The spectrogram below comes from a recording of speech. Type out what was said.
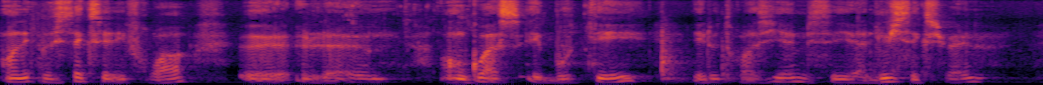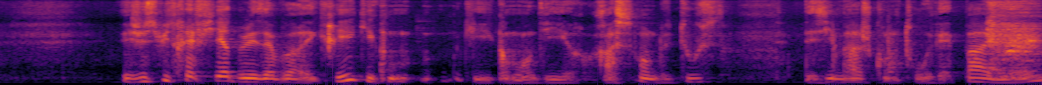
en, le sexe et l'effroi, euh, angoisse et beauté, et le troisième, c'est la nuit sexuelle. Et je suis très fier de les avoir écrits, qui, comment dire, rassemblent tous des images qu'on ne trouvait pas ailleurs.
